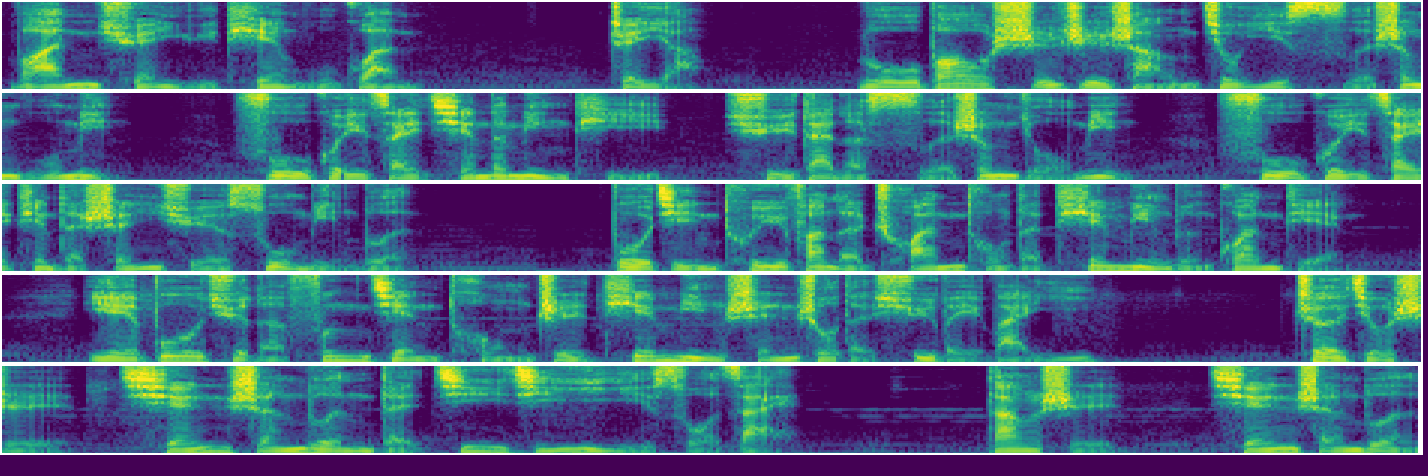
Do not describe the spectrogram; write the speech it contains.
完全与天无关。这样，鲁褒实质上就以死生无命，富贵在钱的命题取代了死生有命、富贵在天的神学宿命论，不仅推翻了传统的天命论观点，也剥去了封建统治天命神授的虚伪外衣。这就是钱神论的积极意义所在。当时。《前神论》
